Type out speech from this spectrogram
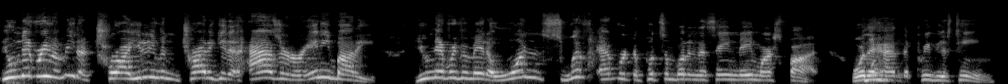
You never even made a try. You didn't even try to get a Hazard or anybody. You never even made a one swift effort to put somebody in the same Neymar spot where they had the previous team.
